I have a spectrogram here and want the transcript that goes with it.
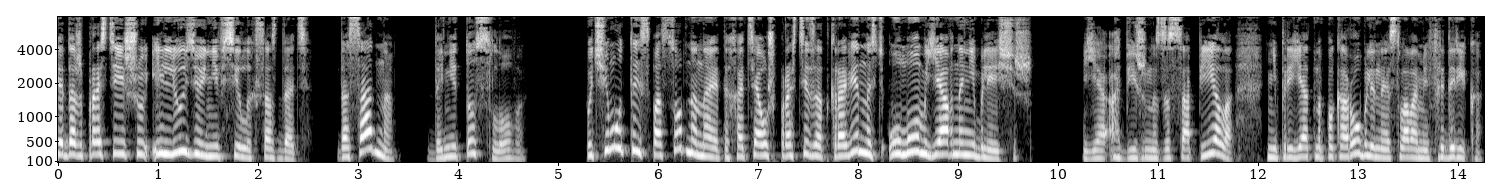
Я даже простейшую иллюзию не в силах создать. Досадно? Да не то слово. Почему ты способна на это, хотя уж, прости за откровенность, умом явно не блещешь? Я обиженно засопела, неприятно покоробленная словами Фредерика.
